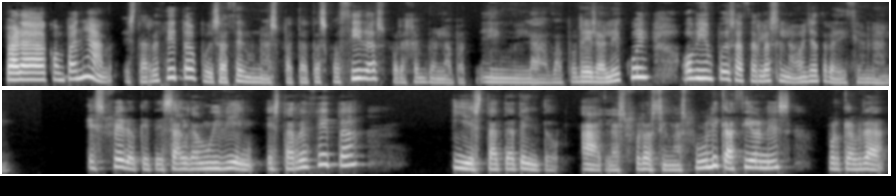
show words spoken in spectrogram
Para acompañar esta receta puedes hacer unas patatas cocidas, por ejemplo en la, en la vaporera Leque, o bien puedes hacerlas en la olla tradicional. Espero que te salga muy bien esta receta y estate atento a las próximas publicaciones porque habrá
